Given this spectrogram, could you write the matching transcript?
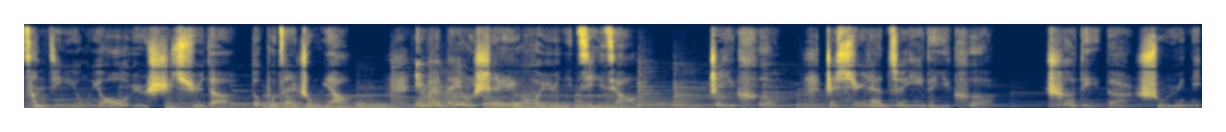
曾经拥有与失去的都不再重要，因为没有谁会与你计较。这一刻，这熏然醉意的一刻，彻底的属于你。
